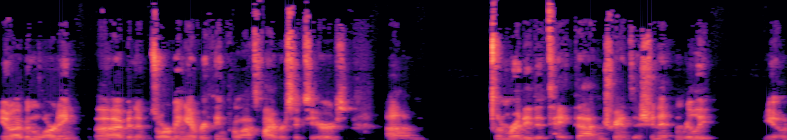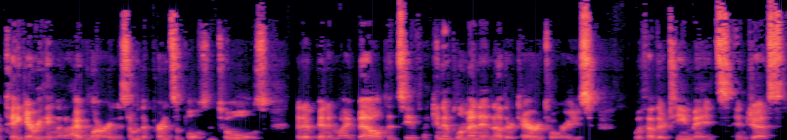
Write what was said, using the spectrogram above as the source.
you know i've been learning uh, i've been absorbing everything for the last five or six years um, i'm ready to take that and transition it and really you know take everything that i've learned and some of the principles and tools that have been in my belt and see if i can implement it in other territories with other teammates and just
